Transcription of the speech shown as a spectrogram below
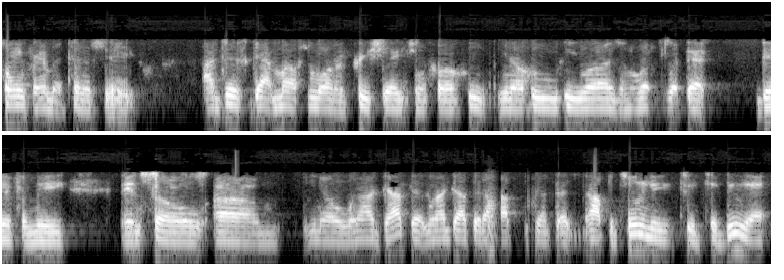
playing for him at Tennessee I just got much more of an appreciation for who you know who he was and what what that did for me. And so, um, you know, when I got that, when I got that, got that opportunity to to do that,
